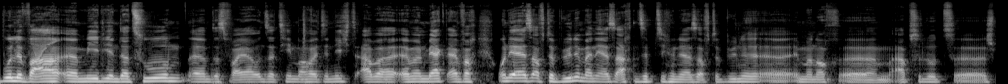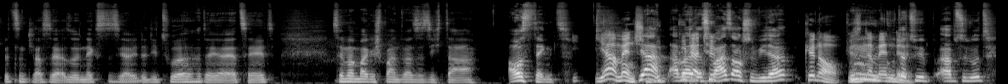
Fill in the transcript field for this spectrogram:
Boulevard-Medien dazu. Ähm, das war ja unser Thema heute nicht, aber äh, man merkt einfach, und er ist auf der Bühne, ich meine, er ist 78 und er ist auf der Bühne äh, immer noch ähm, absolut äh, Spitzenklasse. Also nächstes Jahr wieder die Tour, hat er ja erzählt. Sind wir mal gespannt, was er sich da ausdenkt. Ja, Mensch. Ja, gut, aber das war es auch schon wieder. Genau, wir sind am Ende. Guter Typ, absolut.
